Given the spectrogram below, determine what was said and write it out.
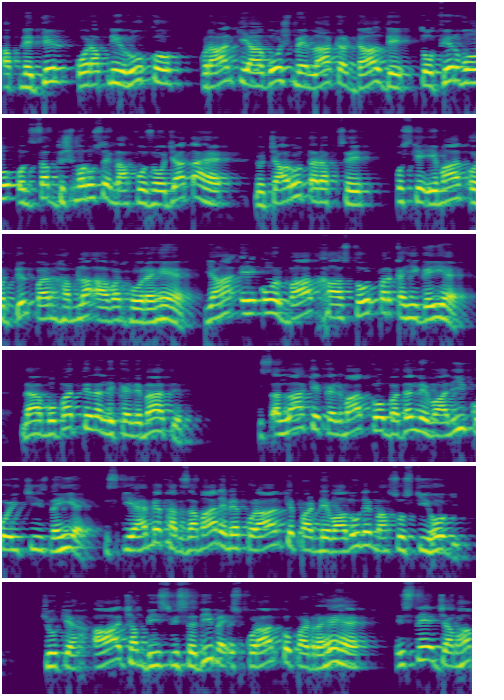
اپنے دل اور اپنی روح کو قرآن کی آگوش میں لا کر ڈال دے تو پھر وہ ان سب دشمنوں سے محفوظ ہو جاتا ہے جو چاروں طرف سے اس کے ایمان اور دل پر حملہ آور ہو رہے ہیں۔ یہاں ایک اور بات خاص طور پر کہی گئی ہے۔ لا مبتل لکلمات۔ اس اللہ کے کلمات کو بدلنے والی کوئی چیز نہیں ہے۔ اس کی اہمیت ہر زمانے میں قرآن کے پڑھنے والوں نے محسوس کی ہوگی۔ چونکہ آج ہم بیسویں صدی میں اس قرآن کو پڑھ رہے ہیں، اس لیے جب ہم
